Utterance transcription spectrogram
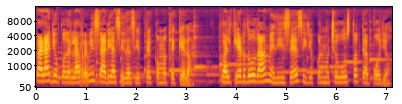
para yo poderla revisar y así decirte cómo te quedó. Cualquier duda me dices y yo con mucho gusto te apoyo.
